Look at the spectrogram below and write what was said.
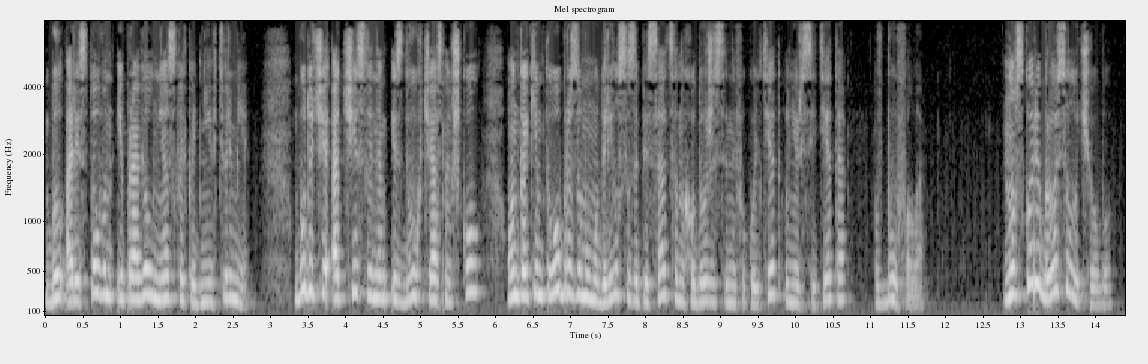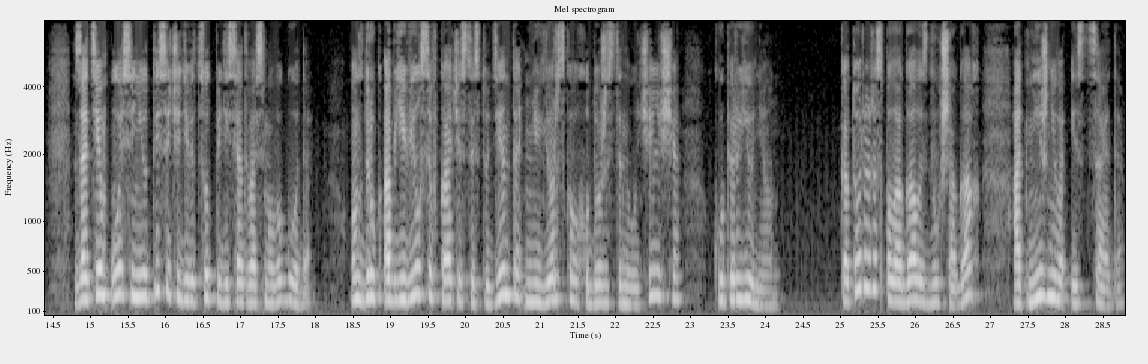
был арестован и провел несколько дней в тюрьме. Будучи отчисленным из двух частных школ, он каким-то образом умудрился записаться на художественный факультет университета в Буффало. Но вскоре бросил учебу. Затем осенью 1958 года он вдруг объявился в качестве студента Нью-Йоркского художественного училища Купер Юнион, которое располагалось в двух шагах от Нижнего Истсайда,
